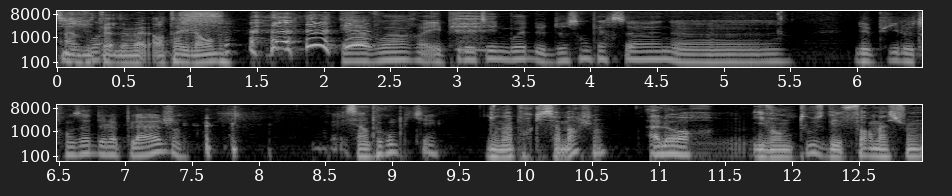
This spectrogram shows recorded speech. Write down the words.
Digital nomade en Thaïlande. et avoir et piloter une boîte de 200 personnes euh, depuis le transat de la plage, c'est un peu compliqué. Il y en a pour qui ça marche. hein. Alors, Ils vendent tous des formations.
